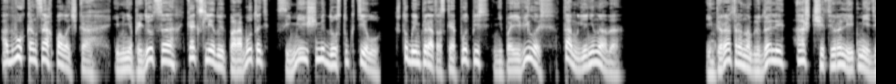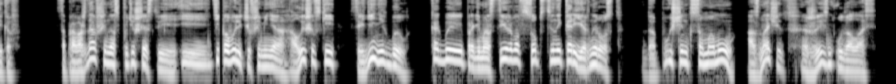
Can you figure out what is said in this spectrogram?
О двух концах палочка, и мне придется как следует поработать с имеющими доступ к телу, чтобы императорская подпись не появилась там, где не надо. Императора наблюдали аж четверо лейб-медиков. Сопровождавший нас в путешествии и типа вылечивший меня Алышевский среди них был как бы продемонстрировав собственный карьерный рост. Допущен к самому, а значит, жизнь удалась.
